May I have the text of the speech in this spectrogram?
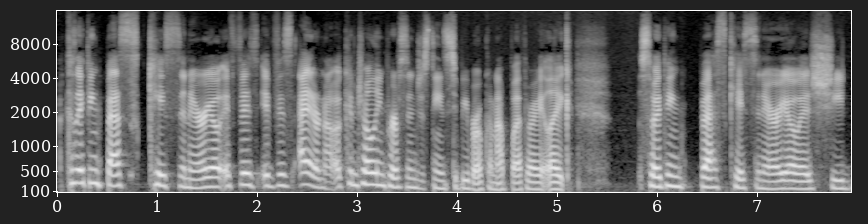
because I think best case scenario, if it's if it's I don't know, a controlling person just needs to be broken up with, right? Like so I think best case scenario is she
